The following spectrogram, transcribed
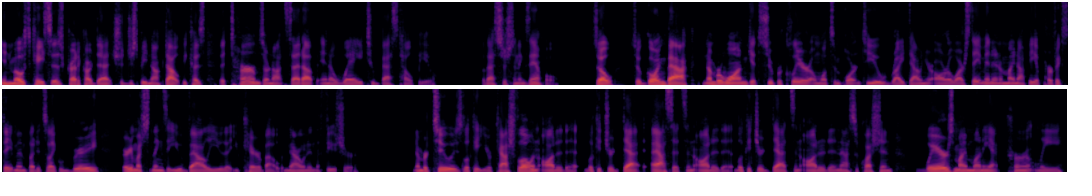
in most cases, credit card debt should just be knocked out because the terms are not set up in a way to best help you. But that's just an example. So, so going back, number one, get super clear on what's important to you. Write down your ROR statement, and it might not be a perfect statement, but it's like very, very much things that you value that you care about now and in the future. Number two is look at your cash flow and audit it. Look at your debt assets and audit it. Look at your debts and audit it and ask the question, where's my money at currently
